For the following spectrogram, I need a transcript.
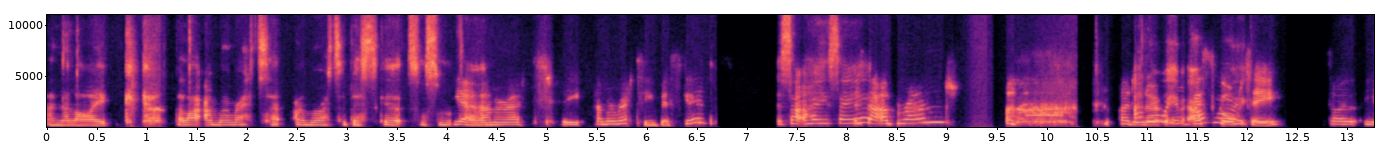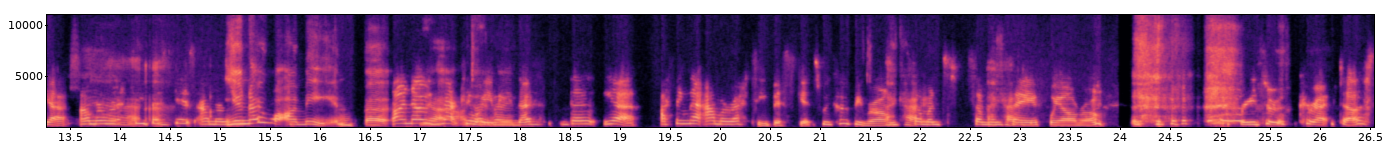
And they're like they're like amaretto amaretto biscuits or something. Yeah. Amaretti Amaretti biscuit. Is that how you say Is it? that a brand? I don't know know. what like- Biscotti. So yeah, Amaretti Yeah. biscuits. Amaretti. You know what I mean, but I know yeah, exactly I what you know. mean. They're, they're, yeah, I think they're Amaretti biscuits. We could be wrong. Okay. Someone, someone Okay. say if we are wrong. Free to correct us.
